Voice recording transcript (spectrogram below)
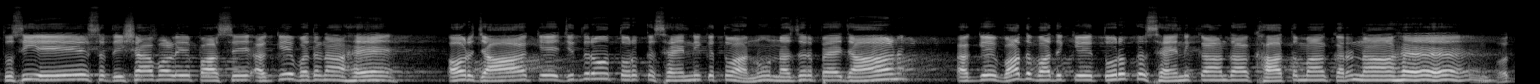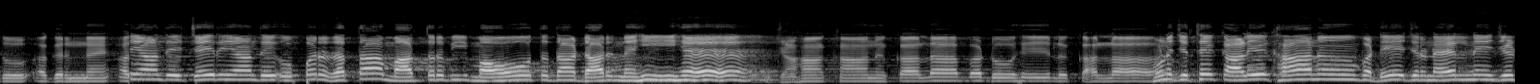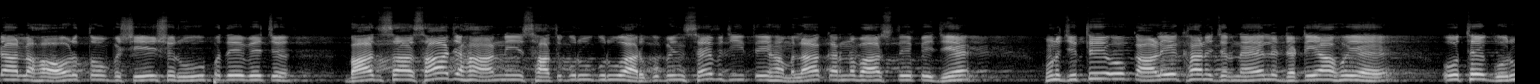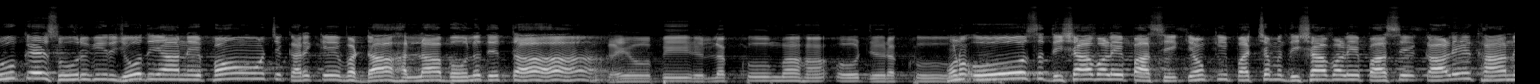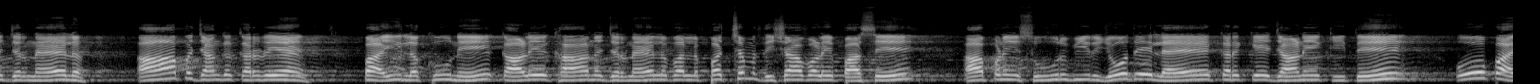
ਤੁਸੀਂ ਇਸ ਦਿਸ਼ਾ ਵਾਲੇ ਪਾਸੇ ਅੱਗੇ ਵਧਣਾ ਹੈ ਔਰ ਜਾ ਕੇ ਜਿੱਧਰੋਂ ਤੁਰਕ ਸੈਨਿਕ ਤੁਹਾਨੂੰ ਨਜ਼ਰ ਪੈ ਜਾਣ ਅੱਗੇ ਵੱਧ ਵੱਧ ਕੇ ਤੁਰਕ ਸੈਨਿਕਾਂ ਦਾ ਖਾਤਮਾ ਕਰਨਾ ਹੈ। ਵਧੋ ਅਗਰ ਨੈ ਅ- ਸਾਰਿਆਂ ਦੇ ਚਿਹਰਿਆਂ ਦੇ ਉੱਪਰ ਰਤਾ ਮਾਤਰ ਵੀ ਮੌਤ ਦਾ ਡਰ ਨਹੀਂ ਹੈ। ਜਹਾਂ ਖਾਨ ਕਾਲਾ ਬਡੋ ਹੇਲ ਕਾਲਾ। ਹੁਣ ਜਿੱਥੇ ਕਾਲੇ ਖਾਨ ਵੱਡੇ ਜਰਨੈਲ ਨੇ ਜਿਹੜਾ ਲਾਹੌਰ ਤੋਂ ਵਿਸ਼ੇਸ਼ ਰੂਪ ਦੇ ਵਿੱਚ ਬਾਦਸ਼ਾਹ ਸ਼ਾਹਜਹਾਨ ਨੇ ਸਤਿਗੁਰੂ ਗੁਰੂ ਹਰਗੋਬਿੰਦ ਸਾਹਿਬ ਜੀ ਤੇ ਹਮਲਾ ਕਰਨ ਵਾਸਤੇ ਭੇਜਿਆ। ਹੁਣ ਜਿੱਥੇ ਉਹ ਕਾਲੇ ਖਾਨ ਜਰਨੈਲ ਡਟਿਆ ਹੋਇਆ ਹੈ ਉਥੇ ਗੁਰੂ ਕੇ ਸੂਰਵੀਰ ਯੋਧਿਆਂ ਨੇ ਪਹੁੰਚ ਕਰਕੇ ਵੱਡਾ ਹੱਲਾ ਬੋਲ ਦਿੱਤਾ। ਗਇਓ ਵੀਰ ਲਖੂ ਮਹਾ ਓਜ ਰਖੂ। ਹੁਣ ਉਸ ਦਿਸ਼ਾ ਵਾਲੇ ਪਾਸੇ ਕਿਉਂਕਿ ਪੱਛਮ ਦਿਸ਼ਾ ਵਾਲੇ ਪਾਸੇ ਕਾਲੇ ਖਾਨ ਜਰਨੈਲ ਆਪ ਜੰਗ ਕਰ ਰਿਹਾ। ਹੈ ਭਾਈ ਲਖੂ ਨੇ ਕਾਲੇ ਖਾਨ ਜਰਨੈਲ ਵੱਲ ਪੱਛਮ ਦਿਸ਼ਾ ਵਾਲੇ ਪਾਸੇ ਆਪਣੇ ਸੂਰਵੀਰ ਯੋਧੇ ਲੈ ਕਰਕੇ ਜਾਣੇ ਕੀਤੇ। ਉਹ ਭਾਈ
